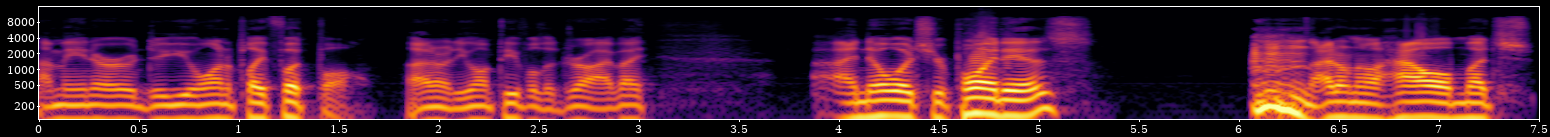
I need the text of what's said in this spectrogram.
I mean, or do you want to play football? I don't know. Do you want people to drive? I I know what your point is. I don't know how much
